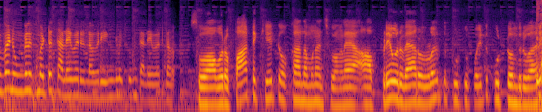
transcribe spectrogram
இவன் உங்களுக்கு மட்டும் தலைவர் இல்ல. அவர் எங்களுக்கும் தலைவர் தான். சோ அவரை பாட்டை கேட்டு உட்காந்தோம்னு வச்சுக்கோங்களேன். அப்படியே ஒரு வேற ஒரு உலகத்துக்கு கூட்டு போயிட்டு கூட்டு வந்துருவாரு.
